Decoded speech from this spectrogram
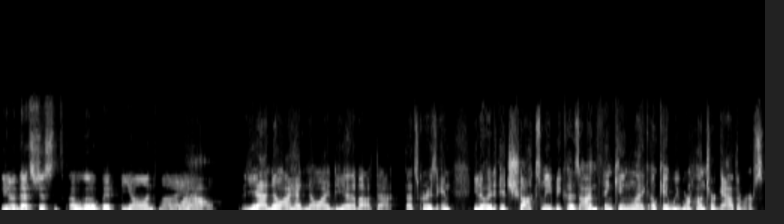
you know that's just a little bit beyond my uh, wow yeah, no, I had no idea about that. That's crazy. And, you know, it, it shocks me because I'm thinking, like, okay, we were hunter gatherers.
